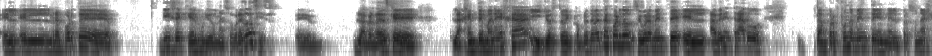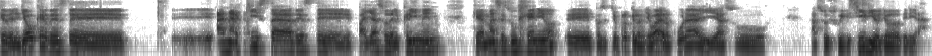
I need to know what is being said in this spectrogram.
el, reporte dice que él murió de una sobredosis. Eh, la verdad es que la gente maneja, y yo estoy completamente de acuerdo, seguramente el haber entrado tan profundamente en el personaje del Joker, de este eh, anarquista, de este payaso del crimen, que además es un genio, eh, pues yo creo que lo llevó a la locura y a su, a su suicidio, yo diría.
